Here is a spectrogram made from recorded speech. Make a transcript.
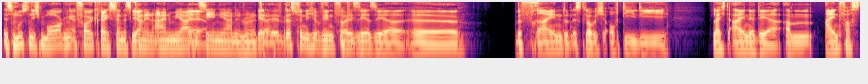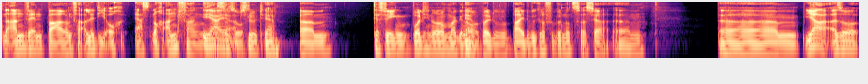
es muss nicht morgen erfolgreich sein, es kann in einem Jahr, Ja, in zehn Jahren, in 100 Ja, Jahren. das finde ich auf jeden Fall Okay. sehr, sehr äh, befreiend und ist, glaube ich, auch die, die vielleicht eine der am einfachsten anwendbaren für alle, die auch erst noch anfangen. ja, ja, so. absolut, ja. Ähm, deswegen wollte ich nur noch mal genau, weil du beide Begriffe benutzt hast, ja. Ähm, ähm, ja, also äh,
